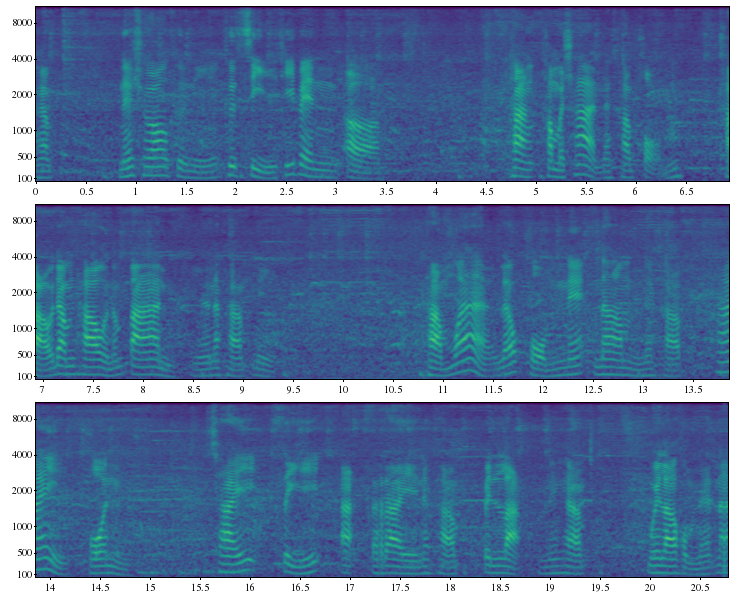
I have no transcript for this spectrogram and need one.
นะครับ natural คือนี้คือสีที่เป็นเอ่อ ทางธรรมชาตินะครับ ผมขาวดำเทาน้ำตาลเงี้ยนะครับนี่ถามว่าแล้วผมแนะนำนะครับ ให้คนใช้สีอะไรนะครับ เป็นหลักนะครับ เวลาผมแนะน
